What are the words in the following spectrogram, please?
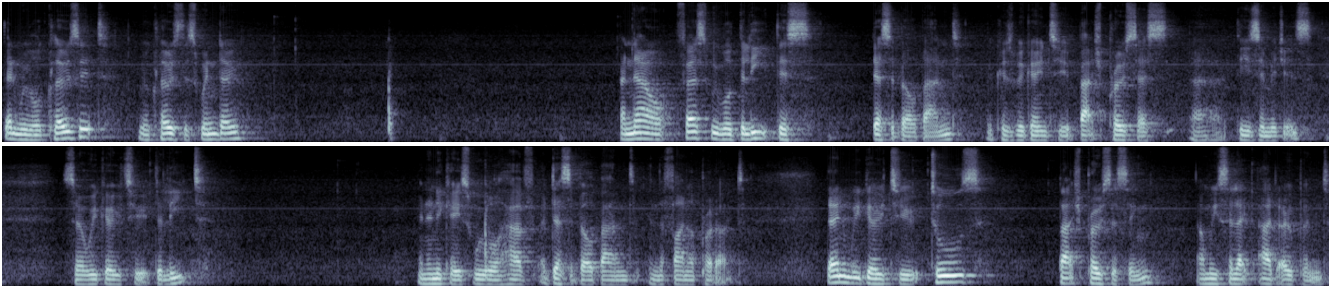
Then we will close it. We'll close this window. And now, first we will delete this decibel band because we're going to batch process uh, these images. So we go to delete. In any case, we will have a decibel band in the final product. Then we go to Tools, Batch Processing, and we select Add Opened.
